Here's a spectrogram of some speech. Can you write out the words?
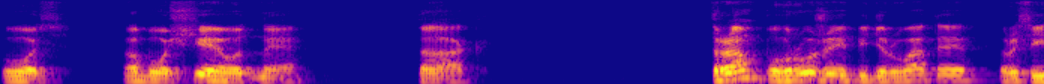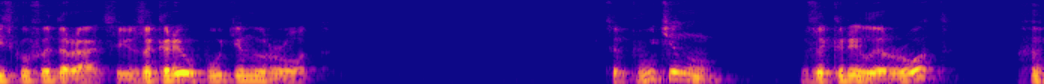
ось. Або ще одне. Так. Трамп погрожує підірвати Російську Федерацію. Закрив Путіну рот. Це Путіну закрили рот,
